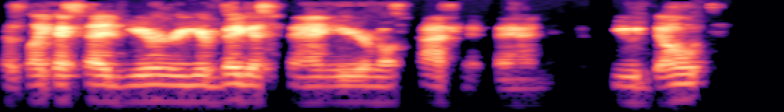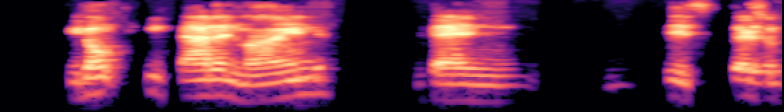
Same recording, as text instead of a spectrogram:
because like I said, you're your biggest fan, you're your most passionate fan. If you don't, if you don't keep that in mind, then it's, there's a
